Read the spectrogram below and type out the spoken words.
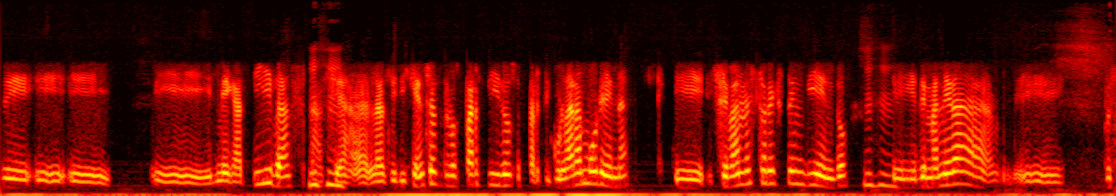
de eh, eh, eh negativas hacia las dirigencias de los partidos, en particular a Morena, se van a estar extendiendo de manera pues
